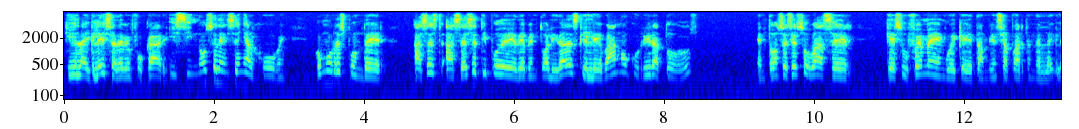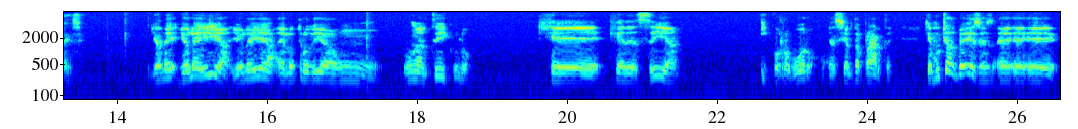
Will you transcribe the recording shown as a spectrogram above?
que la iglesia debe enfocar y si no se le enseña al joven cómo responder a ese, tipo de, eventualidades que le van a ocurrir a todos, entonces eso va a hacer que su fe mengue y que también se aparten de la iglesia. Yo, le, yo leía, yo leía el otro día un, un artículo que, que decía, y corroboro en cierta parte, que muchas veces, eh, eh, eh,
